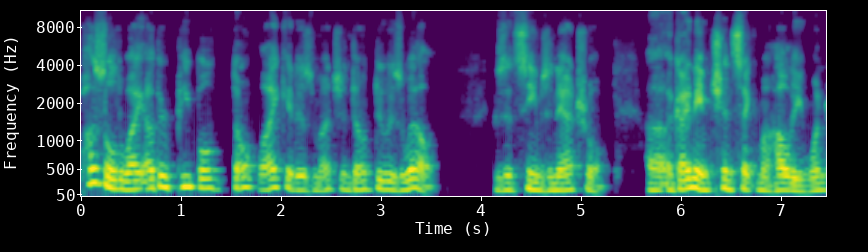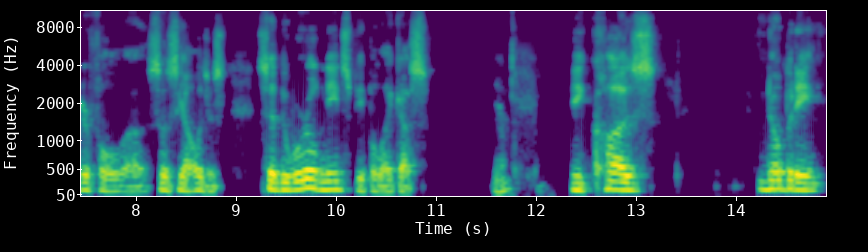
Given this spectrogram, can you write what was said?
puzzled why other people don't like it as much and don't do as well, because it seems natural. Uh, a guy named Csikszentmihalyi, wonderful uh, sociologist, said the world needs people like us. Yeah because nobody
